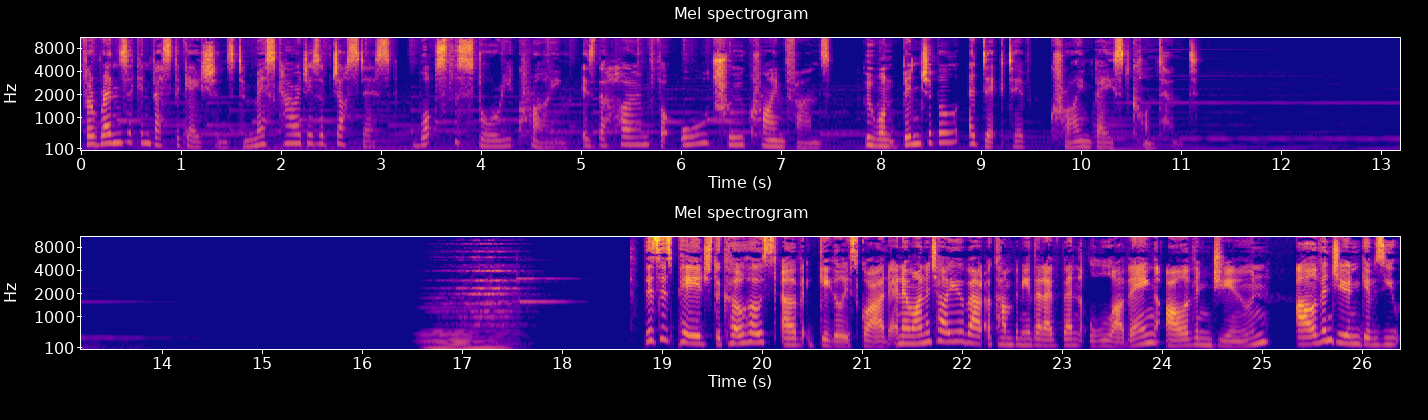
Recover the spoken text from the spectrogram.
forensic investigations to miscarriages of justice, What's the Story Crime is the home for all true crime fans who want bingeable, addictive, crime based content. This is Paige, the co-host of Giggly Squad, and I want to tell you about a company that I've been loving, Olive and June. Olive and June gives you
